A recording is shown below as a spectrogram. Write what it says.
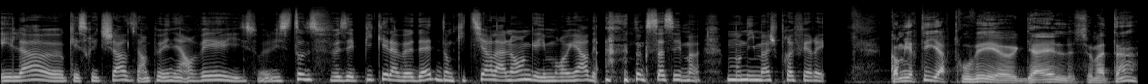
Et là, euh, Keith Richards est un peu énervé. les Stones faisaient piquer la vedette, donc il tire la langue et il me regarde. donc ça, c'est mon image préférée. Quand Myrtille a retrouvé euh, Gaëlle ce matin,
